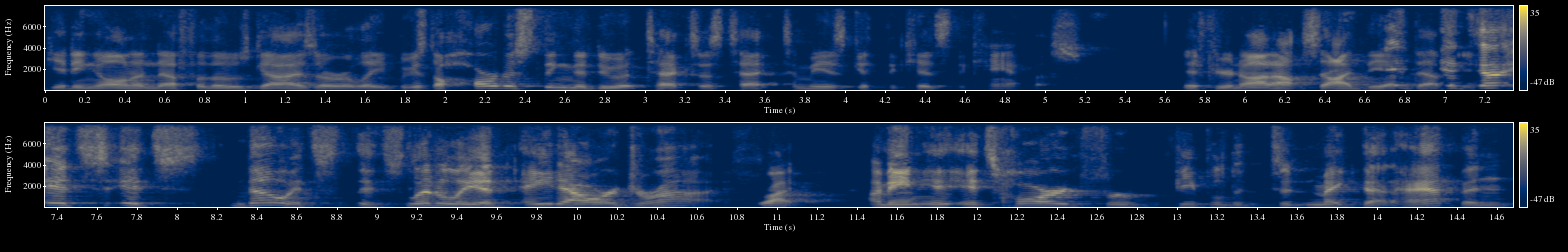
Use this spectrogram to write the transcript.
getting on enough of those guys early, because the hardest thing to do at Texas Tech to me is get the kids to campus. If you're not outside the FW, it's, it's it's no, it's it's literally an eight hour drive. Right. I mean, it, it's hard for people to to make that happen,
